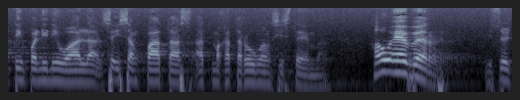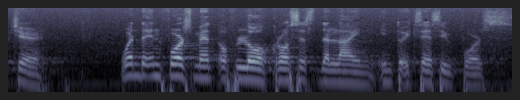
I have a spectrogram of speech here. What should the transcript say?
ating paniniwala sa isang patas at makatarungang sistema. However, Mr. Chair, when the enforcement of law crosses the line into excessive force,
